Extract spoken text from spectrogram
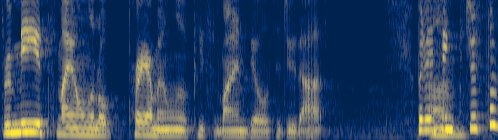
for me it's my own little prayer my own little peace of mind to be able to do that but I think um, just the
